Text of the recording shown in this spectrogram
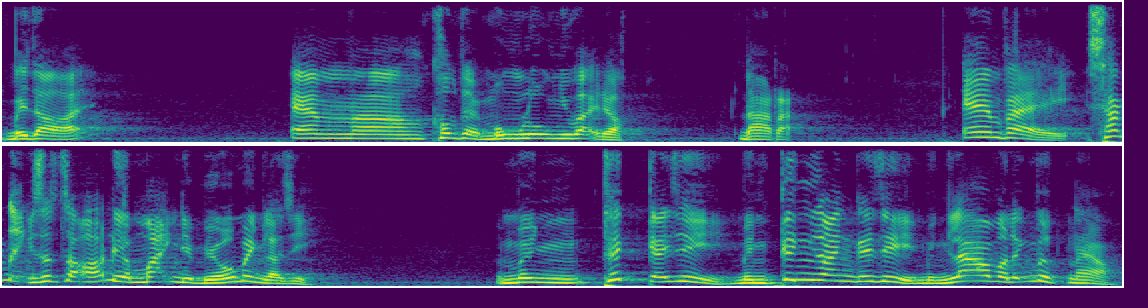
bây giờ ấy em ờ, không thể mông lung như vậy được. Đạt ạ em phải xác định rất rõ điểm mạnh, điểm yếu mình là gì. Mình thích cái gì, mình kinh doanh cái gì, mình lao vào lĩnh vực nào,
